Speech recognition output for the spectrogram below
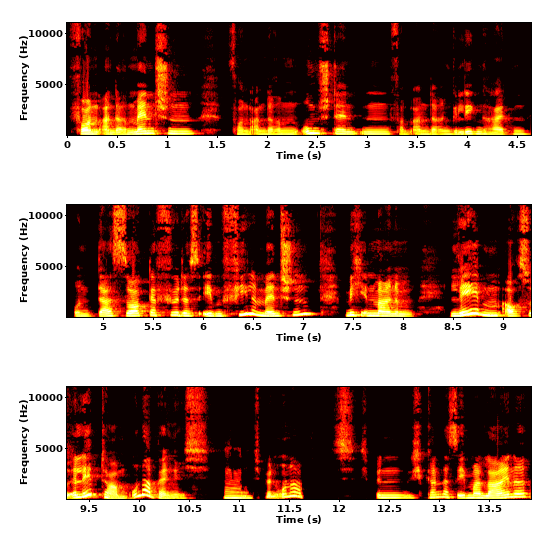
Von anderen Menschen, von anderen Umständen, von anderen Gelegenheiten. Und das sorgt dafür, dass eben viele Menschen mich in meinem Leben auch so erlebt haben, unabhängig. Hm. Ich bin unabhängig. Ich bin, ich kann das eben alleine.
